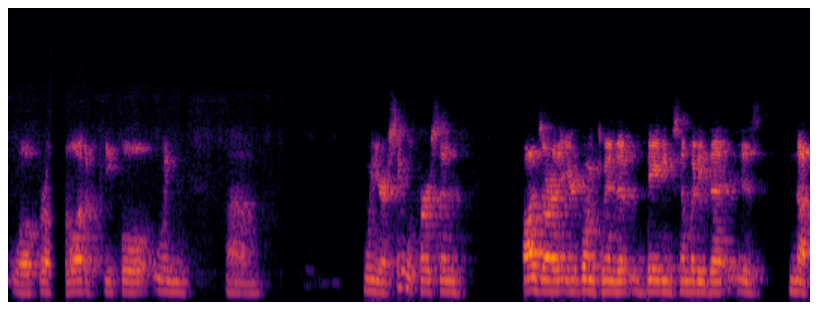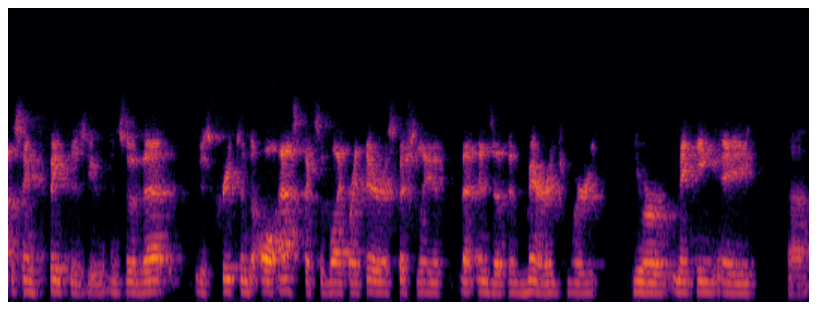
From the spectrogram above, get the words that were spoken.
Well, for a lot of people, when um, when you're a single person, odds are that you're going to end up dating somebody that is not the same faith as you, and so that just creeps into all aspects of life right there, especially if that ends up in marriage where you're making a uh,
